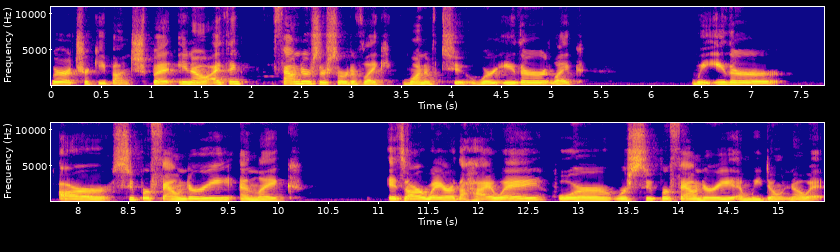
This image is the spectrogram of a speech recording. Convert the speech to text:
we're a tricky bunch, but you know, I think founders are sort of like one of two. We're either like we either are super foundery and like it's our way or the highway, or we're super foundery and we don't know it.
